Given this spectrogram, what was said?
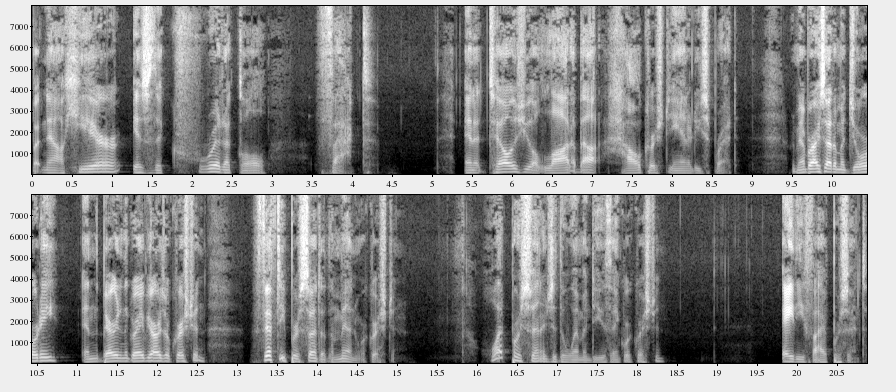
But now, here is the critical fact and it tells you a lot about how Christianity spread. Remember, I said a majority and buried in the graveyards were Christian? 50% of the men were Christian. What percentage of the women do you think were Christian? 85%.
